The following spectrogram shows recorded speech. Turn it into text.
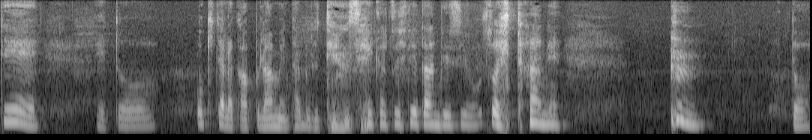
て、えっと、起きたらカップラーメン食べるっていう生活してたんですよ。そしたらねえっ と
